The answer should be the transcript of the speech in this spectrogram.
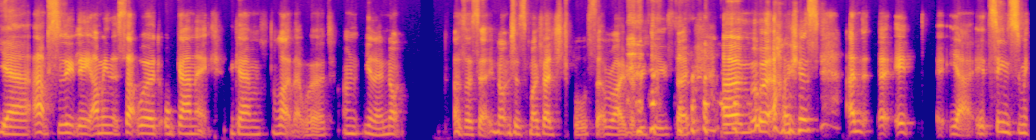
Yeah, absolutely. I mean, it's that word organic again. I like that word. And you know, not as I say, not just my vegetables that arrive every Tuesday. um, I just and uh, it yeah it seems to me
